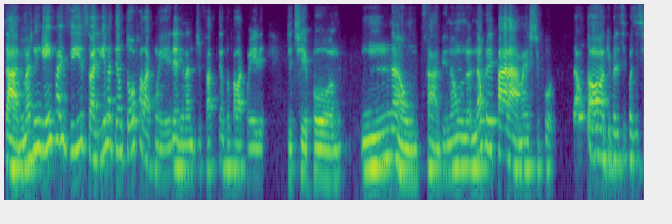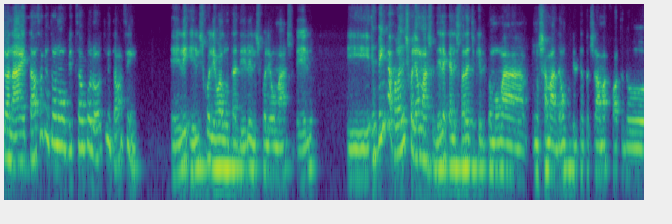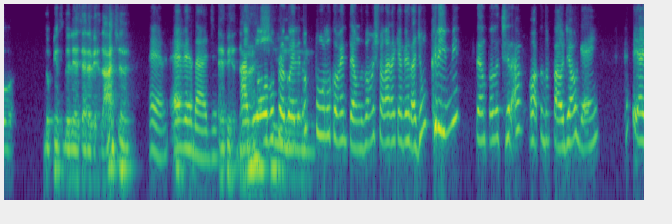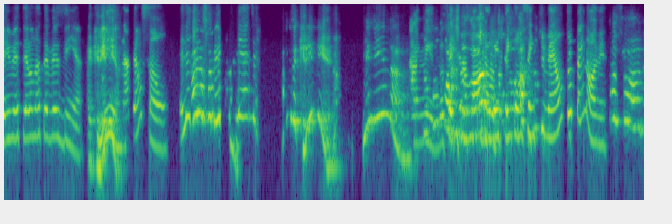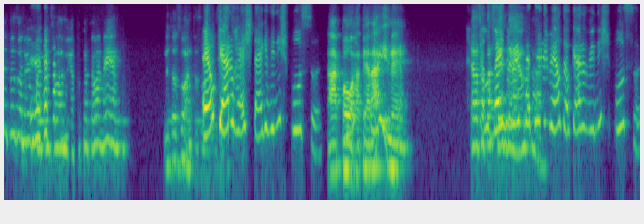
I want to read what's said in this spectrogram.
Sabe? Mas ninguém faz isso. A Lina tentou falar com ele, a Lina de fato tentou falar com ele de tipo, não, sabe? Não, não para ele parar, mas tipo, dar um toque para ele se posicionar e tal. Só que entrou num ouvido e saiu por outro. Então, assim, ele, ele escolheu a luta dele, ele escolheu o macho dele. E vem cá, falando em escolher o macho dele, aquela história de que ele tomou uma, um chamadão porque ele tentou tirar uma foto do, do pinto do Eliezer, é verdade? É, é, é, verdade. É verdade. A Globo pegou ele no pulo comentando: vamos falar aqui a verdade. Um crime tentando tirar a foto do pau de alguém. E aí meteram na TVzinha. É crime? E, atenção. Ele ah, não sabia. Ah, mas é crime? Menina! Amigo, você foto de alguém sem consentimento, tem nome. Tá zoando, tô zoando. Meu cancelamento, cancelamento. Eu tô zoando, tô zoando. Eu quero hashtag Vini expulso. Ah, porra, peraí, né? Ela só eu tá sedenta. entretenimento, eu quero Vini expulso.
